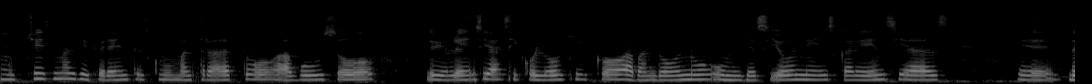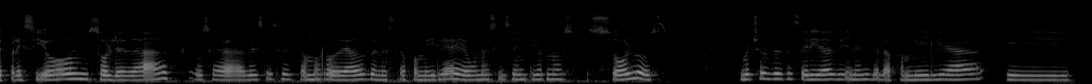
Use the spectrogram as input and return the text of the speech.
muchísimas diferentes como maltrato, abuso, de violencia psicológico, abandono, humillaciones, carencias, eh, depresión, soledad, o sea, a veces estamos rodeados de nuestra familia y aún así sentirnos solos Muchas de esas heridas vienen de la familia y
